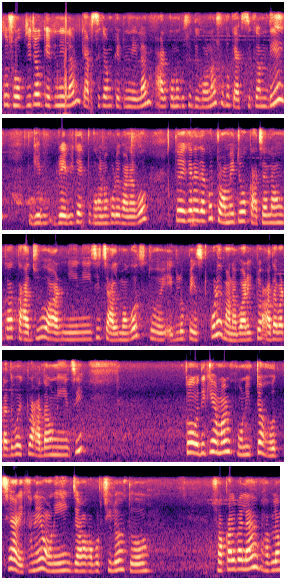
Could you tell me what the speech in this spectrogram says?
তো সবজিটাও কেটে নিলাম ক্যাপসিকাম কেটে নিলাম, আর কোনো কিছু দিব না, শুধু ক্যাপসিকাম দিয়েই গ্রেভিটা একটু ঘন করে বানাবো। তো এখানে দেখো টমেটো, কাঁচা লঙ্কা, কাজু, আর নিয়ে নিয়েছি চালমগজ। তো এগুলো পেস্ট করে বানাবো, আর একটু আদা বাটা দেবো, একটু আদাও নিয়েছি। তো ওদিকে আমার পনিরটা হচ্ছে, আর এখানে অনেক জামা কাপড় ছিল। তো সকালবেলা ভাবলাম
